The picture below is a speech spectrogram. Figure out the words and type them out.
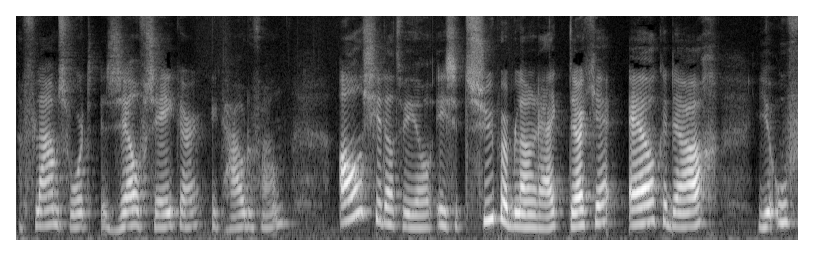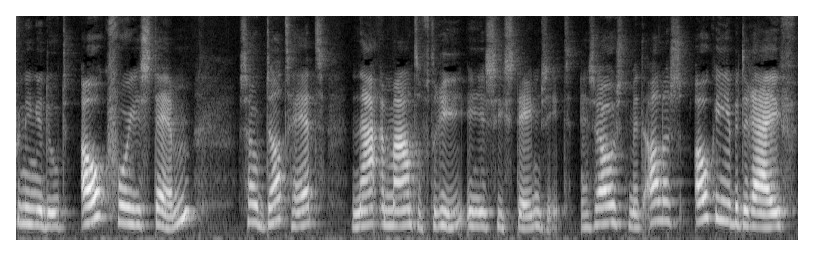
Een Vlaams woord zelfzeker. Ik hou ervan. Als je dat wil, is het super belangrijk dat je elke dag je oefeningen doet, ook voor je stem, zodat het na een maand of drie in je systeem zit. En zo is het met alles, ook in je bedrijf,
